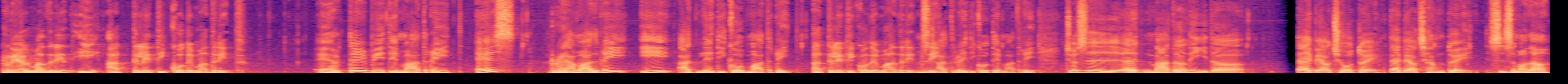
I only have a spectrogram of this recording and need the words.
Real Madrid y Atlético de Madrid. El derby de Madrid es Real Madrid y Atlético Madrid。 Atlético de Madrid, sí. Atlético de Madrid 就是呃马德里的代表球队、代表强队是什么呢？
